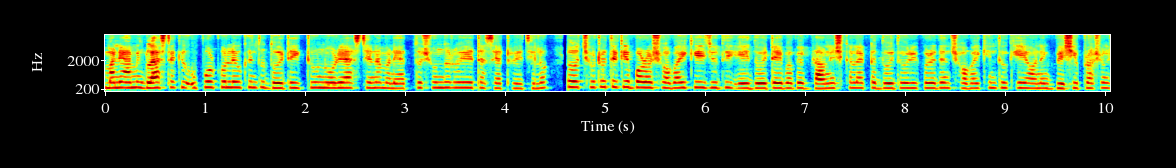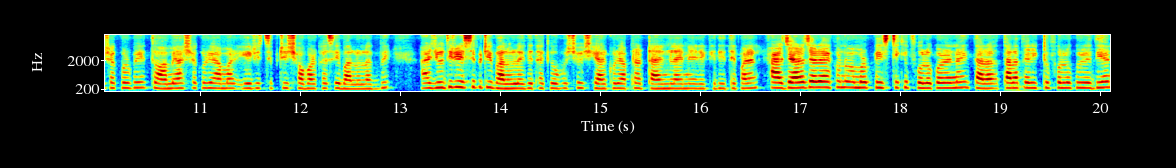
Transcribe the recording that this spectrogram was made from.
মানে আমি গ্লাসটাকে উপর করলেও কিন্তু দইটা একটু নড়ে আসছে না মানে এত সুন্দর হয়ে এটা সেট হয়েছিল। তো ছোট থেকে বড় সবাইকেই যদি এই দইটা এইভাবে ব্রাউনিশ কালার একটা দই তৈরি করে দেন, সবাই কিন্তু খেয়ে অনেক বেশি প্রশংসা করবে। তো আমি আশা করি আমার এই রেসিপিটি সবার কাছেই ভালো লাগবে। আর যদি রেসিপিটি ভালো লেগে থাকে, অবশ্যই শেয়ার করে আপনার টাইম লাইনে রেখে দিতে পারেন। আর যারা যারা এখনও আমার পেজটিকে ফলো করে নাই, তারা তাড়াতাড়ি একটু ফলো করে দিন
